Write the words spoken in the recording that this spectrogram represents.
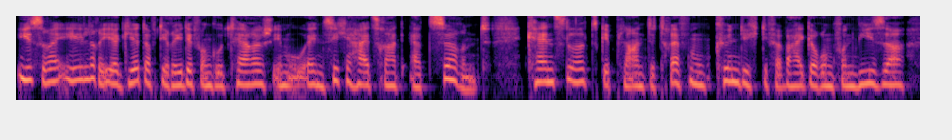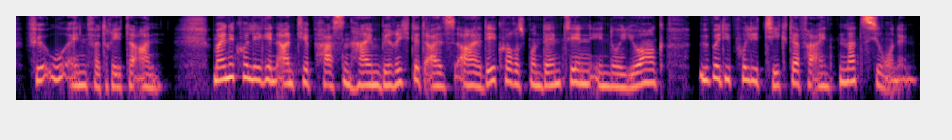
Israel reagiert auf die Rede von Guterres im UN-Sicherheitsrat erzürnt, cancelt geplante Treffen, kündigt die Verweigerung von Visa für UN-Vertreter an. Meine Kollegin Antje Passenheim berichtet als ARD-Korrespondentin in New York über die Politik der Vereinten Nationen.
